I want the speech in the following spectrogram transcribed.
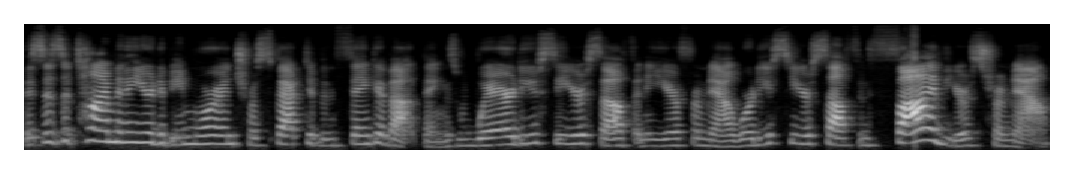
this is a time in the year to be more introspective and think about things. Where do you see yourself in a year from now? Where do you see yourself in five years from now?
